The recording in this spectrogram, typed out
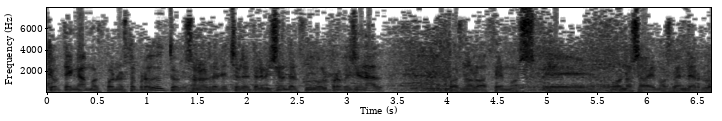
que obtengamos por nuestro producto, que son los derechos de televisión del fútbol profesional, pues no lo hacemos eh, o no sabemos venderlo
